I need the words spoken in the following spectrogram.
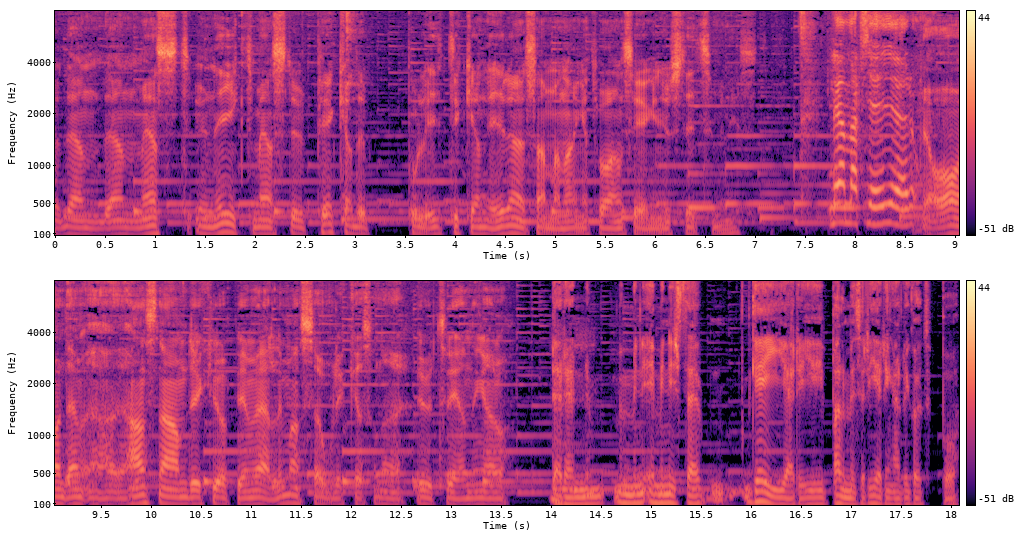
Den, den mest unikt, mest utpekade politikern i det här sammanhanget var hans egen justitieminister. Lennart Geijer. Ja, den, hans namn dyker upp i en väldig massa olika sådana här utredningar. Och, Där en min- en minister Geijer i Palmes regering hade gått på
